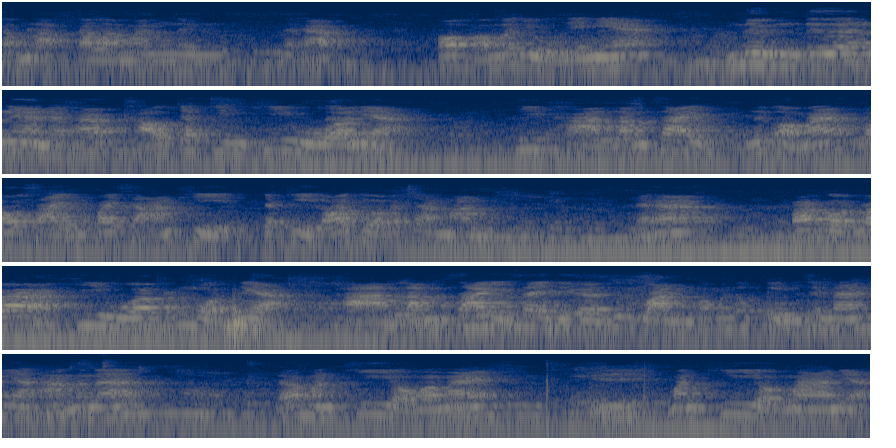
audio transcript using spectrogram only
สำหรับกะละมังหนึ่งนะครับพอเขามาอยู่ในนี้หนึ่งเดือนเนี่ยนะครับ เขาจะกินขี้วัวเนี่ยที่ผ่านลำไส้นึกออกไหมเราใส่ลงไปสามขีดจะกี่ร้อยตัวก็ช่างมันนะฮะปรากฏว่าขี้วัวทั้งหมดเนี่ยผ่านลำไส้ไส้เดือนทุกวันเพราะมันต้องกินใช่ไหมมีอาหารนะนะ แล้วมันขี้ออกมาไหมมันขี้ออกมาเนี่ย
